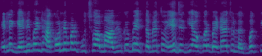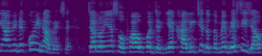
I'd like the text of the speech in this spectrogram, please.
એટલે જ્ઞાનીબેન ઠાકોરને પણ પૂછવામાં આવ્યું કે, બેન, તમે તો એ જગ્યા ઉપર બેઠા છો, લગભગ ત્યાં આવીને કોઈ ના બેસે. ચાલો અહીંયા સોફા ઉપર જગ્યા ખાલી છે તો તમે બેસી જાઓ.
